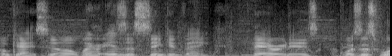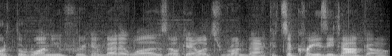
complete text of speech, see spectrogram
Okay, so where is this sinking thing? There it is. Was this worth the run? You freaking bet it was. Okay, let's run back. It's a crazy taco.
